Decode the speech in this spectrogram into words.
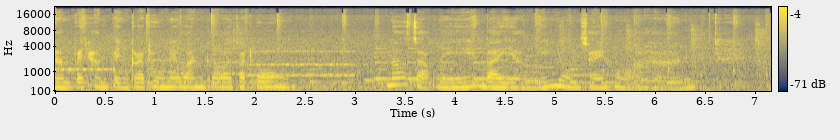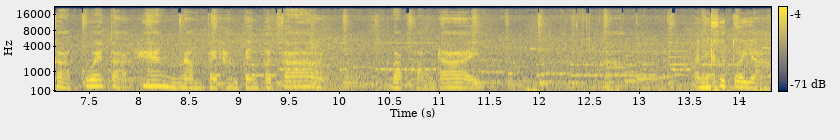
นำไปทำเป็นกระทงในวันลอยกระทง นอกจากนี้ใบยังนิยมใช้ห่ออาหาร กาบกล้วยตากแห้งนำไปทำเป็นตะกร้ากระเป๋าได้ อันนี้คือตัวอย่าง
